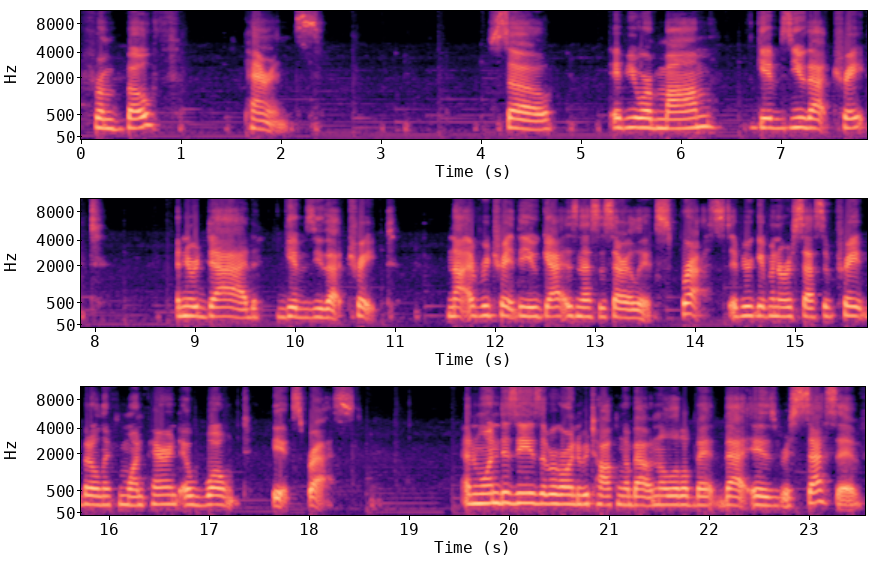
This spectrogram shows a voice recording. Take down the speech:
from both parents. So, if your mom gives you that trait and your dad gives you that trait, not every trait that you get is necessarily expressed. If you're given a recessive trait but only from one parent, it won't be expressed. And one disease that we're going to be talking about in a little bit that is recessive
